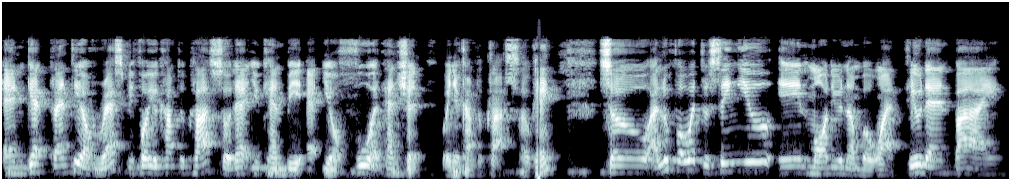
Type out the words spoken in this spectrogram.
and get plenty of rest before you come to class so that you can be at your full attention when you come to class, okay? So I look forward to seeing you in module number one. Till then, bye.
